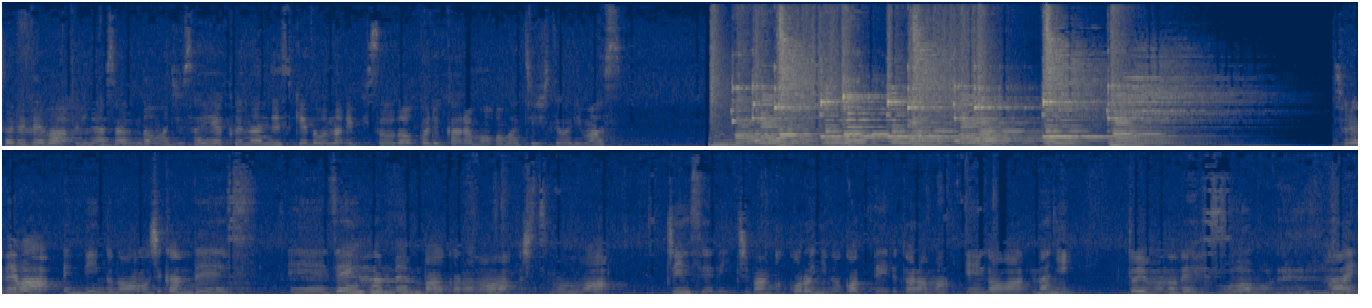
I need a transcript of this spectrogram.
それでは皆さんのマジ最悪なんですけどなエピソードこれからもお待ちしております。それではエンディングのお時間です、えー前半メンバーからの質問は人生で一番心に残っているドラマ映画は何？というものです。ドラマね。はい。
